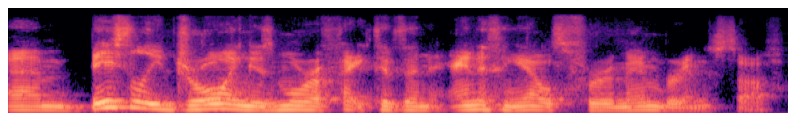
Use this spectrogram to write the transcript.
um, basically drawing is more effective than anything else for remembering stuff.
